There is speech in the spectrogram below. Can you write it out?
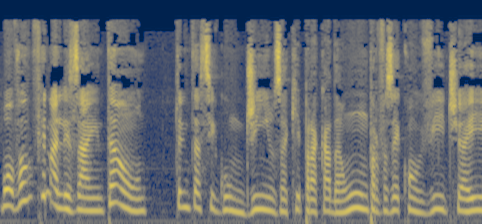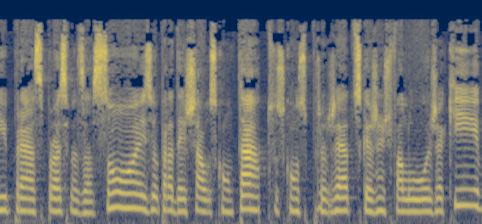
Bom, vamos finalizar então. 30 segundinhos aqui para cada um, para fazer convite aí para as próximas ações ou para deixar os contatos com os projetos que a gente falou hoje aqui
